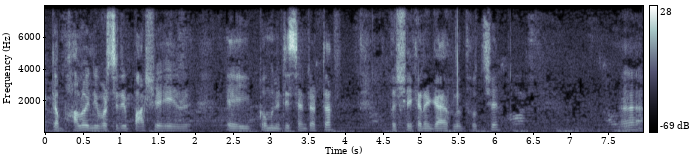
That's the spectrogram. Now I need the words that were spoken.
একটা ভালো ইউনিভার্সিটির পাশে এর এই কমিউনিটি সেন্টারটা তো সেখানে গায়ে হলুদ হচ্ছে। হ্যাঁ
